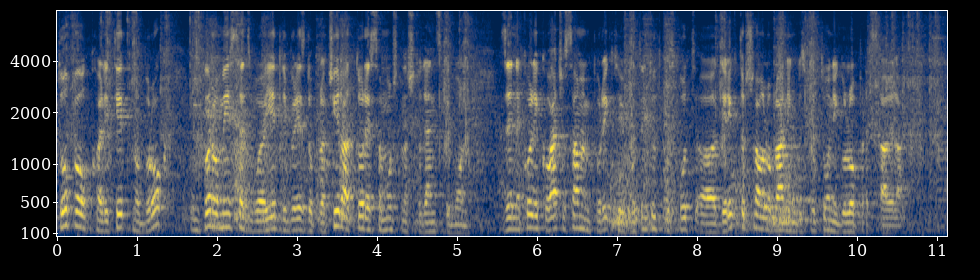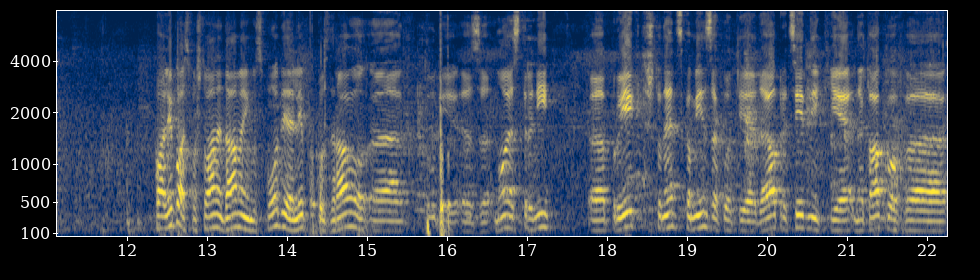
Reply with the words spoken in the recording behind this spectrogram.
topel, kvaliteten obrok in prvo mesec bojo jedli brez doplačila, torej samo na študentski bon. Zdaj nekoliko več o samem projektu je potem tudi gospod uh, direktor Šava Ljubljana in gospod Toni Golo predstavila. Hvala lepa, spoštovane dame in gospodje, lepo pozdrav uh, tudi z moje strani. Uh, projekt Študentska menza, kot je dejal predsednik, je nekako v uh,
